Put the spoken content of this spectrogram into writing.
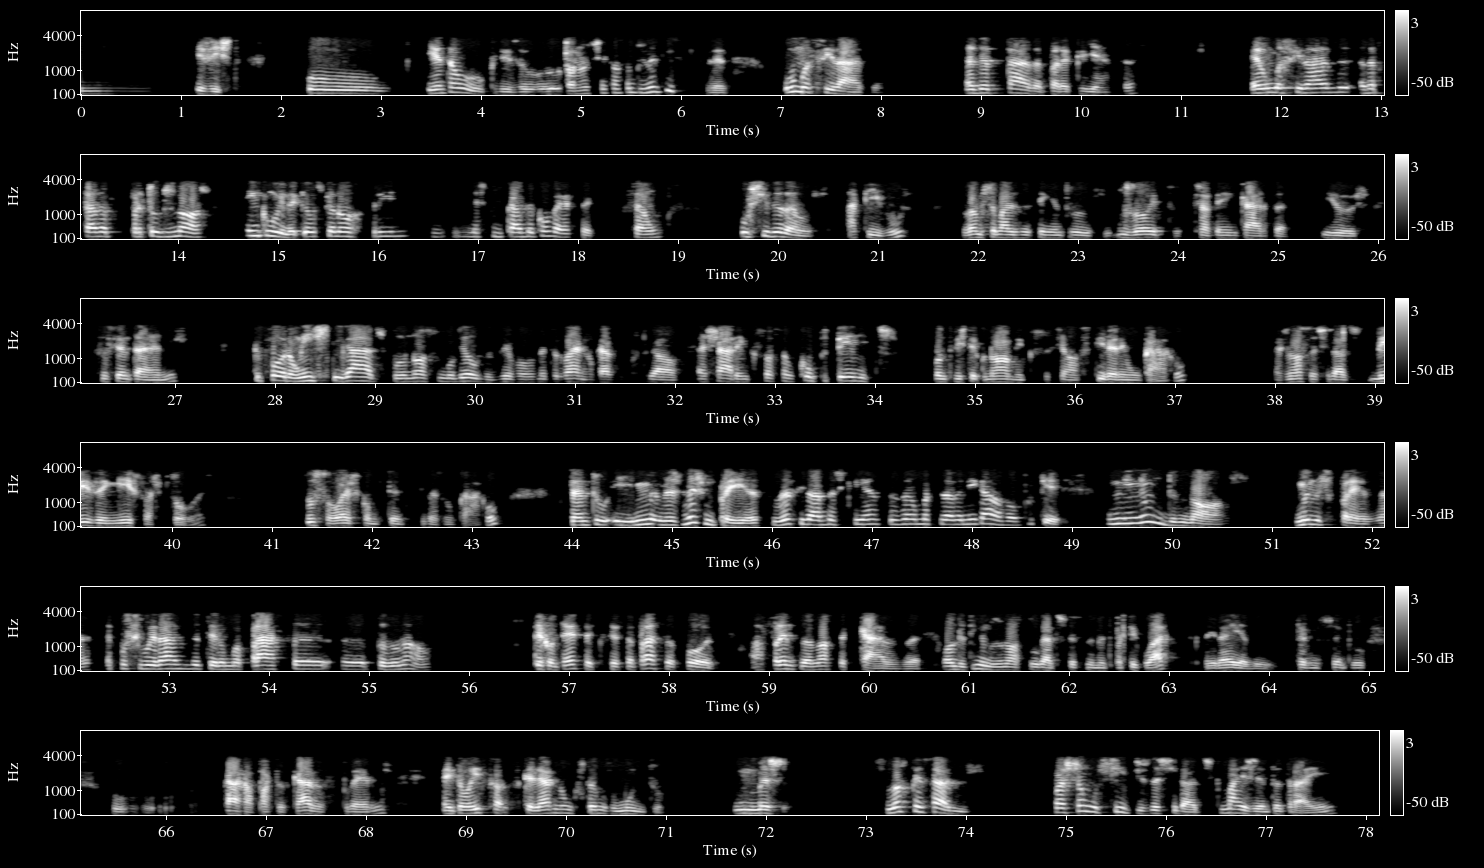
existe. O, e então o que diz o, o Tonucci é simplesmente isso. Quer dizer, uma cidade adaptada para crianças é uma cidade adaptada para todos nós, incluindo aqueles que eu não referi neste bocado da conversa, que são os cidadãos ativos, vamos chamar-lhes assim entre os 18 que já têm carta e os 60 anos, que foram instigados pelo nosso modelo de desenvolvimento urbano, no caso de Portugal, acharem que só são competentes do ponto de vista económico social se tiverem um carro. As nossas cidades dizem isso às pessoas. Tu só és competente se tiveres um carro. Portanto, e, mas mesmo para isso, a cidade das crianças é uma cidade amigável. Porquê? Nenhum de nós menospreza a possibilidade de ter uma praça uh, pedonal. O que acontece é que se essa praça for à frente da nossa casa, onde tínhamos o nosso lugar de estacionamento particular, a ideia de termos sempre o, o, carro à porta de casa, se pudermos, então aí se calhar não gostamos muito. Mas se nós pensarmos quais são os sítios das cidades que mais gente atraem,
